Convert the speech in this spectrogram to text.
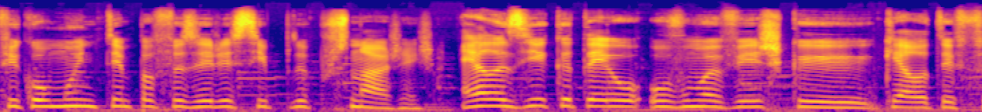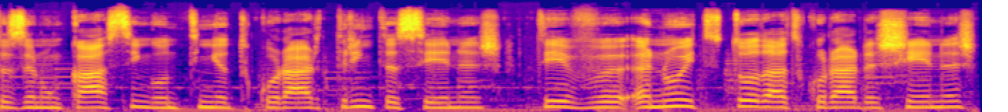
ficou muito tempo a fazer esse tipo de personagens. Ela dizia que até houve uma vez que, que ela teve de fazer um casting onde tinha de decorar 30 cenas, teve a noite toda a decorar as cenas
